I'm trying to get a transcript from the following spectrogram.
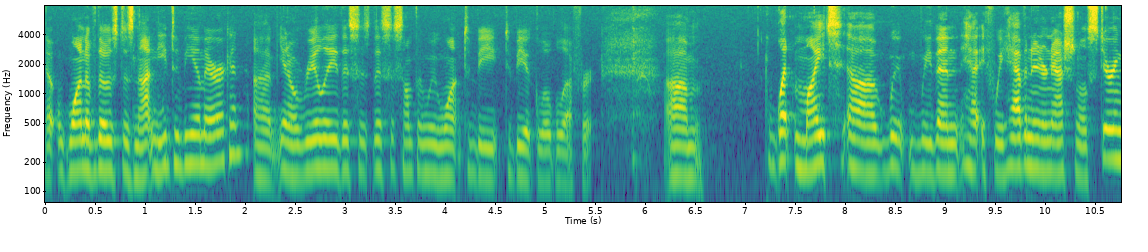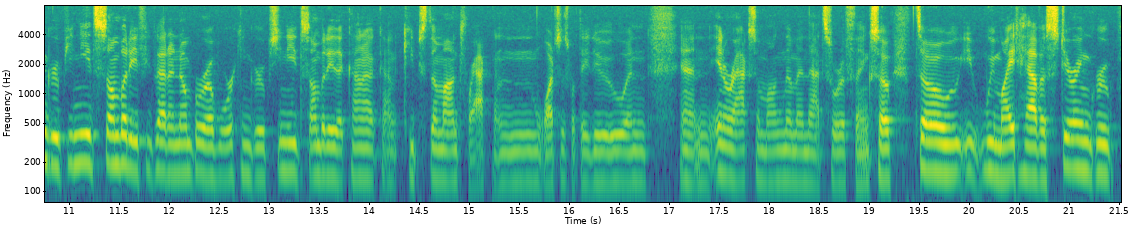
Uh, one of those does not need to be American. Uh, you know, really, this is this is something we want to be to be a global effort. Um, what might, uh, we, we then, if we have an international steering group, you need somebody, if you've got a number of working groups, you need somebody that kind of, kind of keeps them on track and watches what they do and, and interacts among them and that sort of thing. So, so we might have a steering group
